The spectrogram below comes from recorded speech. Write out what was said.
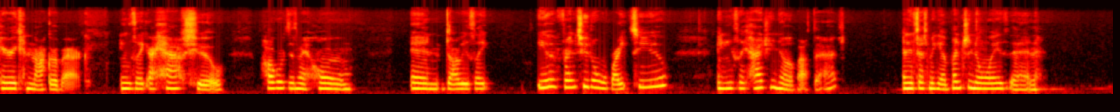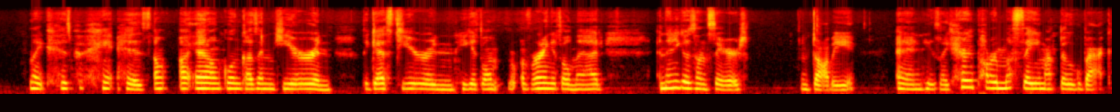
Harry cannot go back. And he's like, I have to. Hogwarts is my home. And Dobby's like, even friends who don't write to you? And he's like, how'd you know about that? And he starts making a bunch of noise and like his his uh, aunt, uncle and cousin hear and the guest hear and he gets all Vernon gets all mad and then he goes downstairs with Dobby and he's like Harry Potter must say he to go back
